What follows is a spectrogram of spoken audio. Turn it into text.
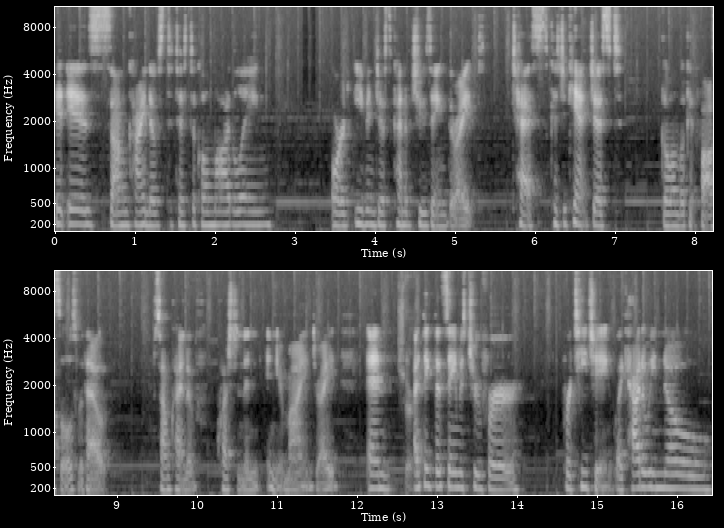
it is some kind of statistical modeling or even just kind of choosing the right tests because you can't just go and look at fossils without some kind of question in, in your mind right and Sure. i think the same is true for for teaching like how do we know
